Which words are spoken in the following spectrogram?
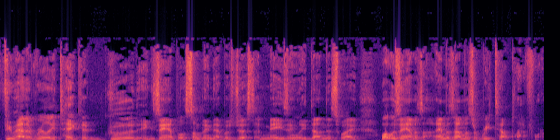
If you had to really take a good example of something that was just amazingly done this way, what was Amazon? Amazon was a retail platform.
